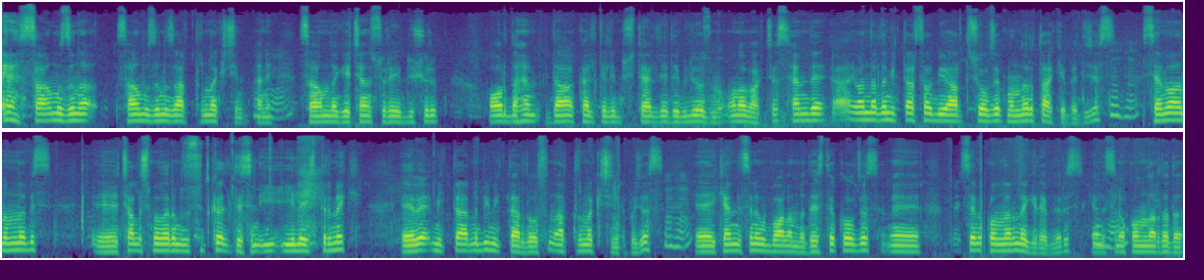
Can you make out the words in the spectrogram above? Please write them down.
sağım hızını, sağım hızınızı arttırmak için hani sağımda geçen süreyi düşürüp orada hem daha kaliteli bir süt elde edebiliyoruz mu ona bakacağız. Hem de hayvanlarda miktarsal bir artış olacak mı onları takip edeceğiz. Sema Hanım'la biz e, çalışmalarımızı süt kalitesini iyi- iyileştirmek e, ve miktarını bir miktarda olsun arttırmak için yapacağız. E, kendisine bu bağlamda destek olacağız. E, besleme konularına da girebiliriz. Kendisine o konularda da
